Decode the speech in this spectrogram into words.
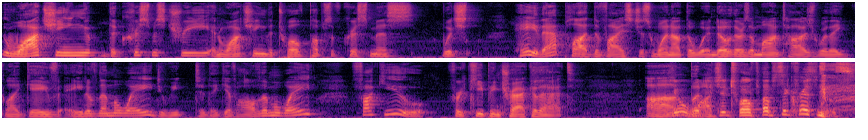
watching the Christmas tree and watching the 12 Pups of Christmas, which hey, that plot device just went out the window. There's a montage where they like gave 8 of them away. Do we did they give all of them away? Fuck you for keeping track of that. Uh, You'll but watch it 12 Pups of Christmas.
